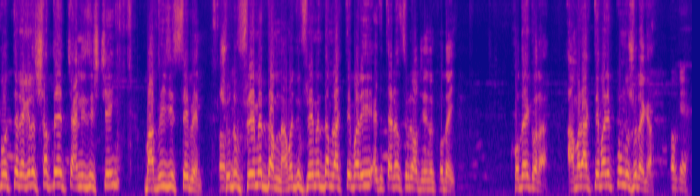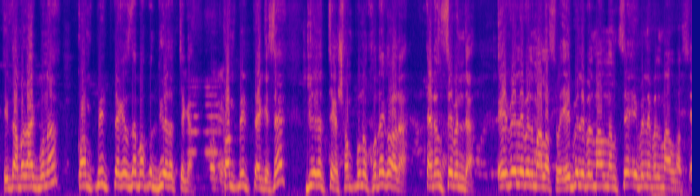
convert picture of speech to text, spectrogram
প্রত্যেক র্যাকেটের সাথে চাইনিজ স্ট্রিং বা বিজি সেভেন শুধু ফ্রেমের দাম না আমরা যদি ফ্রেমের দাম রাখতে পারি একটা চাইনিজ সেভেন অরিজিনাল খোদাই। খোদাই করা। আমরা রাখতে পারি পনেরোশো টাকা। কিন্তু আমরা রাখব না কমপ্লিট প্যাকেজ দাম আপনার দুই হাজার টাকা। কমপ্লিট প্যাকেজ হ্যাঁ? দুই হাজার টাকা সম্পূর্ণ খোদাই করাটা। টাইটান সেভেনটা এভেলেবেল মাল আছে এভেলেবেল মাল নামছে এভেলেবেল মাল আছে।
